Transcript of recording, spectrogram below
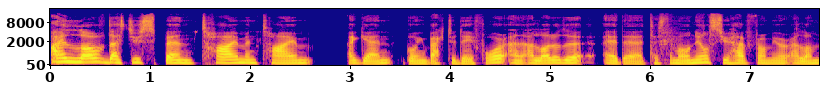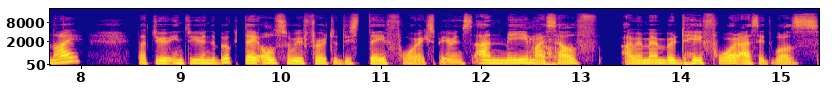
I love that you spend time and time again going back to day four, and a lot of the, uh, the testimonials you have from your alumni that you interview in the book, they also refer to this day four experience. And me myself, I remember day four as it was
